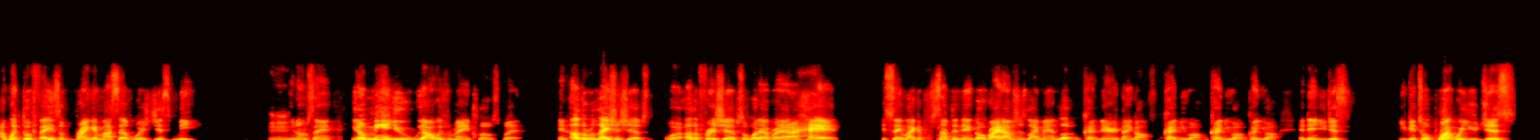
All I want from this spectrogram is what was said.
I went through a phase of bringing myself where it's just me. Mm-hmm. You know what I'm saying? You know, me and you, we always remain close, but in other relationships or other friendships or whatever that I had, it seemed like if something didn't go right, I was just like, man, look, I'm cutting everything off, I'm cutting you off, I'm cutting you off, cutting you off. And then you just, you get to a point where you just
